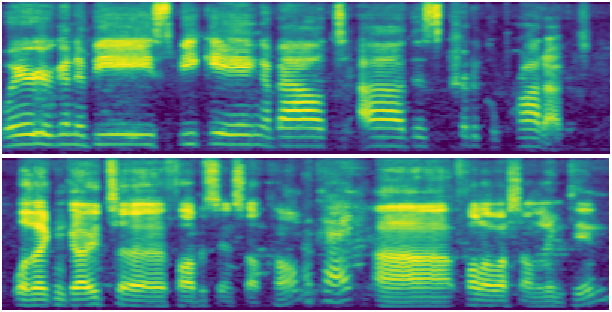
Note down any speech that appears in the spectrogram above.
where you're going to be speaking about uh, this critical product? Well, they can go to fibersense.com, Okay. uh, follow us on LinkedIn.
